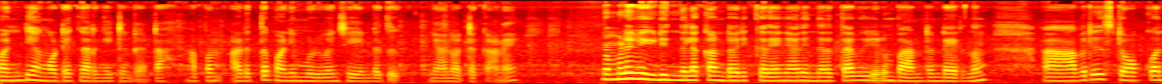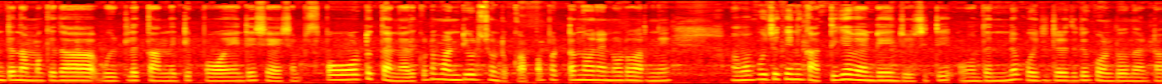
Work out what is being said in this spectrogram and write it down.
വണ്ടി അങ്ങോട്ടേക്ക് ഇറങ്ങിയിട്ടുണ്ട് കേട്ടോ. അപ്പം അടുത്ത പണി മുഴുവൻ ചെയ്യേണ്ടത് ഞാൻ ഒറ്റക്കാണേ. നമ്മളെ വീഡിയോ ഇന്നലെ കണ്ടവർക്കറിയാം ഞാൻ ഇന്നലത്തെ ആ വീഡിയോയിലും പറഞ്ഞിട്ടുണ്ടായിരുന്നു. അവർ സ്റ്റോക്ക് വന്നിട്ട് നമുക്കിത് വീട്ടിൽ തന്നിട്ട് പോയതിന്റെ ശേഷം സ്പോട്ട് തന്നെ. അതുകൊണ്ട് വണ്ടി ഓടിച്ചുകൊണ്ട് കൊടുക്കും അപ്പം പെട്ടെന്ന് ഓൻ എന്നോട് പറഞ്ഞ് അമ്മ പൂജയ്ക്ക് ഇനി കത്തിക വേണ്ടേന്ന് ചോദിച്ചിട്ട് ഓൻ തന്നെ പോയിട്ട് എടുത്തിട്ട് കൊണ്ടുവന്നു കേട്ടോ.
